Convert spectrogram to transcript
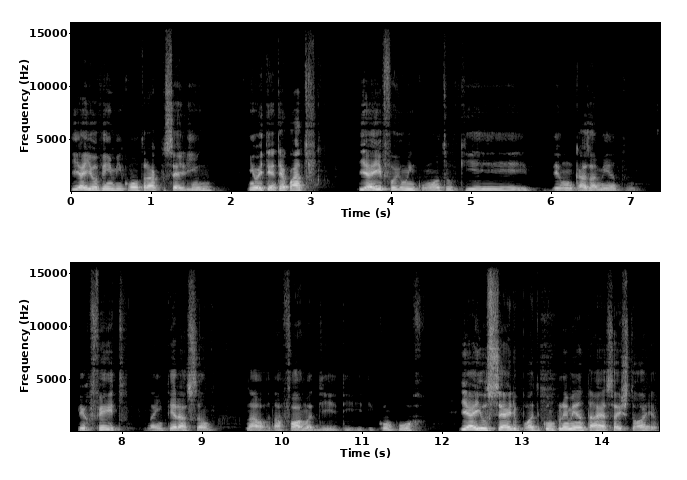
e aí eu venho me encontrar com o Celinho em 84. E aí foi um encontro que deu um casamento perfeito na interação, na, na forma de, de, de compor. E aí o Célio pode complementar essa história,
